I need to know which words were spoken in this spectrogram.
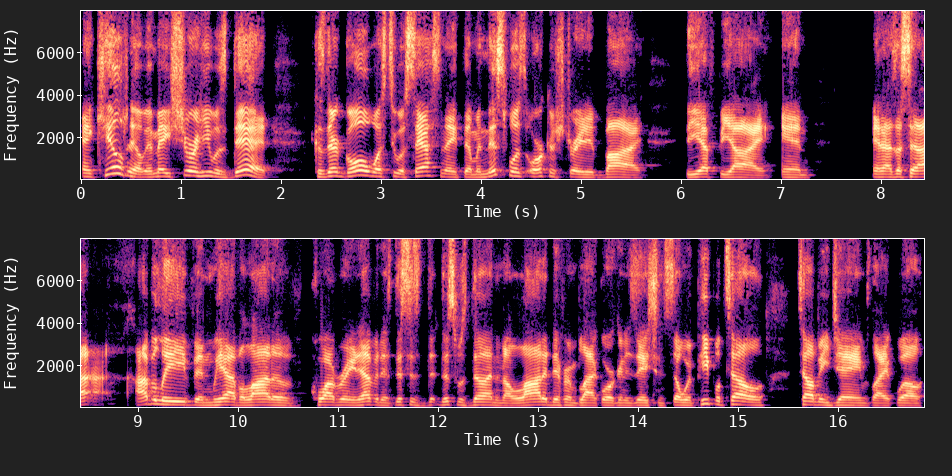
And killed him and made sure he was dead because their goal was to assassinate them. And this was orchestrated by the FBI. And and as I said, I, I believe, and we have a lot of corroborating evidence. This is this was done in a lot of different black organizations. So when people tell tell me, James, like, well,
